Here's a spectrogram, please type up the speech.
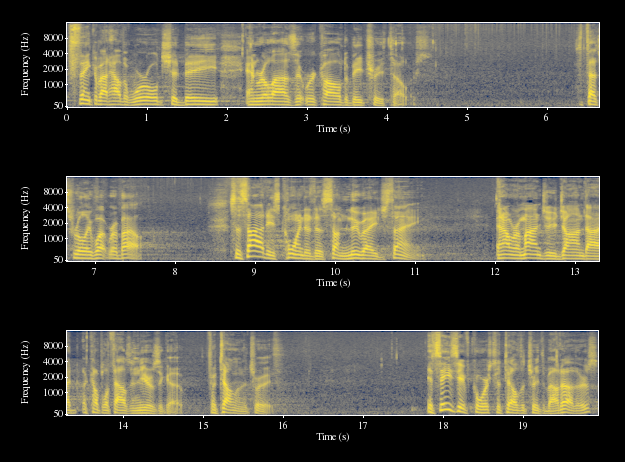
think about how the world should be, and realize that we're called to be truth tellers. That's really what we're about. Society's coined it as some new age thing. And I'll remind you, John died a couple of thousand years ago for telling the truth. It's easy, of course, to tell the truth about others,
